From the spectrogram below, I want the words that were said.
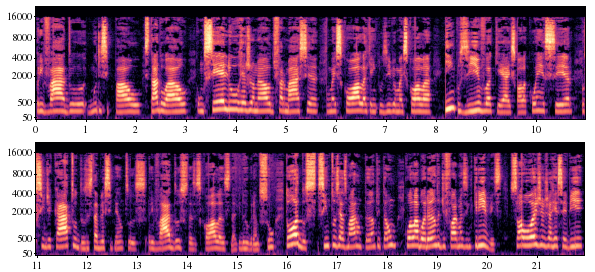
privado, municipal, estadual, conselho regional de farmácia, uma escola que é inclusive uma escola inclusiva, que é a escola Conhecer, o sindicato dos estabelecimentos privados, das escolas daqui do Rio Grande do Sul, todos se entusiasmaram tanto e estão colaborando de formas incríveis. Só hoje eu já recebi,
